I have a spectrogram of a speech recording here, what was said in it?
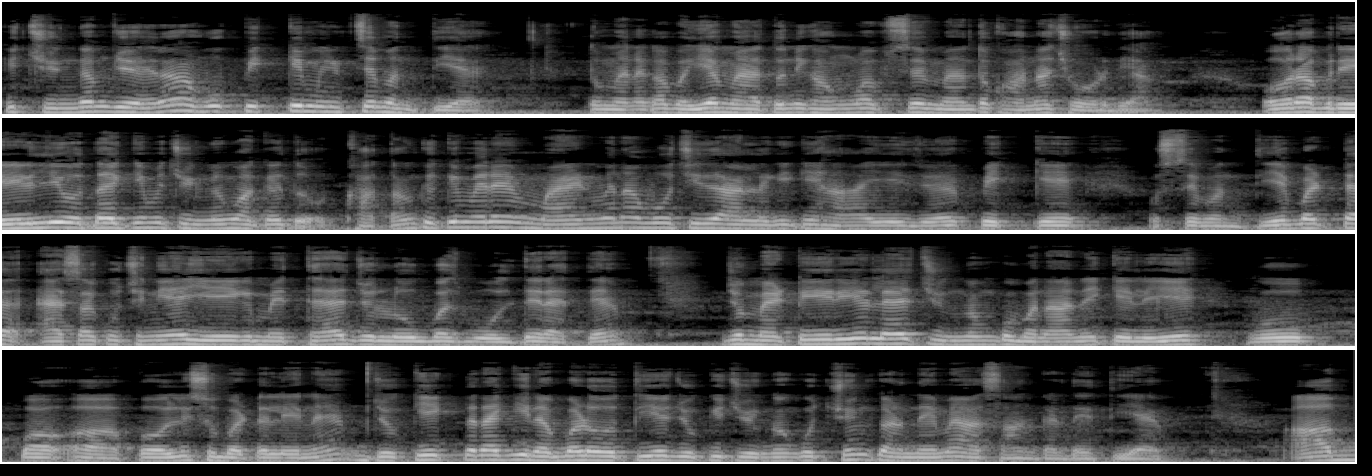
कि चुंगम जो है ना, वो पिक के मीट से बनती है। तो मैंने कहा, भैया, मैं तो नहीं खाऊँगा, अब से मैंने तो खाना छोड़ दिया। और अब रेयरली होता है कि मैं चुंगम खा तो खाता हूँ, क्योंकि मेरे माइंड में ना वो चीज़ आने लगी कि हाँ ये जो है पिक के उससे बनती है। बट ऐसा कुछ नहीं है, ये एक मिथ है जो लोग बस बोलते रहते हैं। जो मटेरियल है चुंगम को बनाने के लिए, वो पॉलीसुबटलिन है, जो कि एक तरह की रबड़ होती है, जो कि चुंगम को चुंग करने में आसान कर देती है। अब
